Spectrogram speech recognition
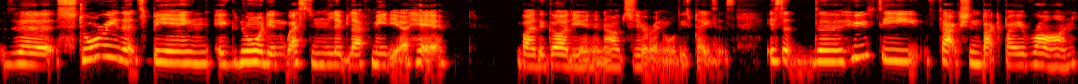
the story that's being ignored in Western lib left media here by The Guardian and Al Jazeera and all these places is that the Houthi faction backed by Iran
